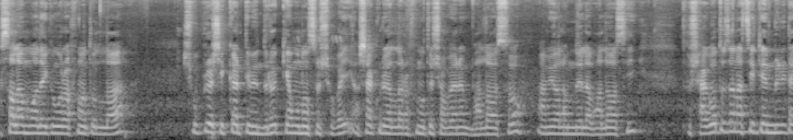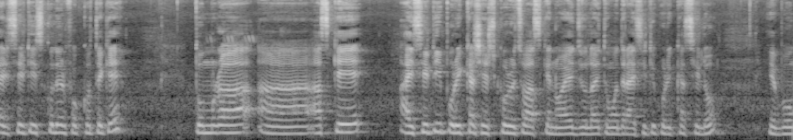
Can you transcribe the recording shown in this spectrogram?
আসসালামু আলাইকুম রহমতুল্লাহ। সুপ্রিয় শিক্ষার্থীবৃন্দ কেমন আছো সবাই? আশা করি আল্লাহ রহমতে সবাই অনেক ভালো আছো। আমি আলহামদুলিল্লাহ ভালো আছি। তো স্বাগত জানাচ্ছি টেন মিনিট আইসিটি স্কুলের পক্ষ থেকে। তোমরা আজকে আইসিটি পরীক্ষা শেষ করেছ, আজকে নয় জুলাই তোমাদের আইসিটি পরীক্ষা ছিল। এবং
